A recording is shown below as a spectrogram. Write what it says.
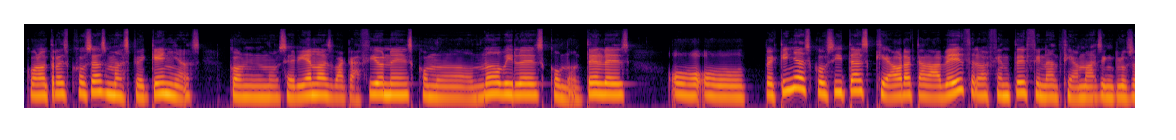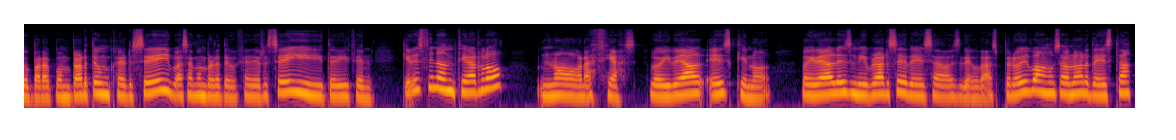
con otras cosas más pequeñas, como serían las vacaciones, como móviles, como hoteles o, pequeñas cositas que ahora cada vez la gente financia más. Incluso para comprarte un jersey, vas a comprarte el jersey y te dicen, ¿quieres financiarlo? no, gracias. Lo ideal es que no. Lo ideal es librarse de esas deudas. Pero hoy vamos a hablar de esta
